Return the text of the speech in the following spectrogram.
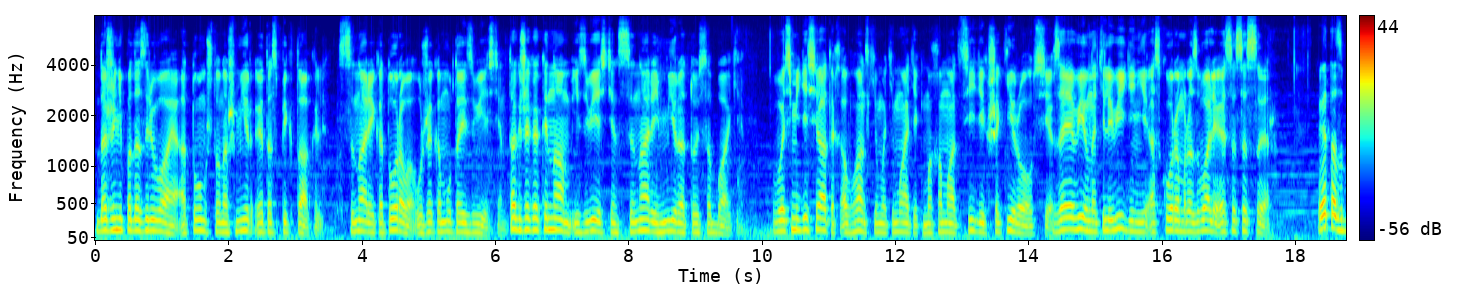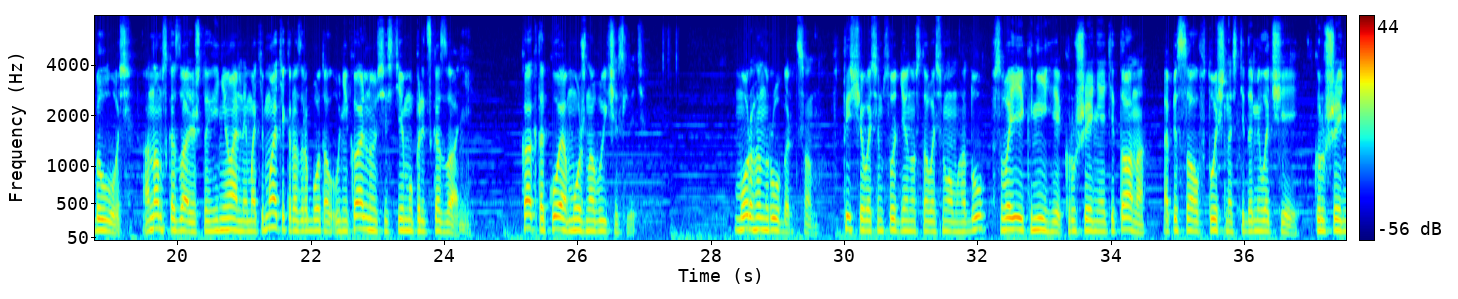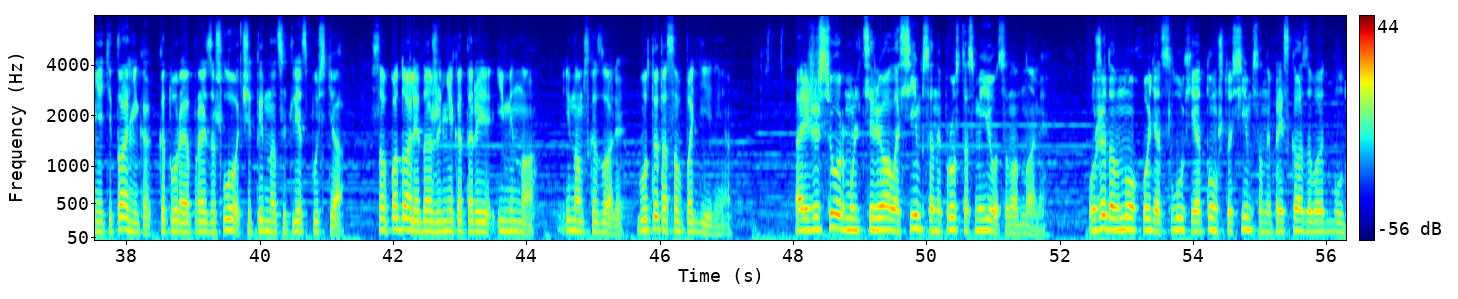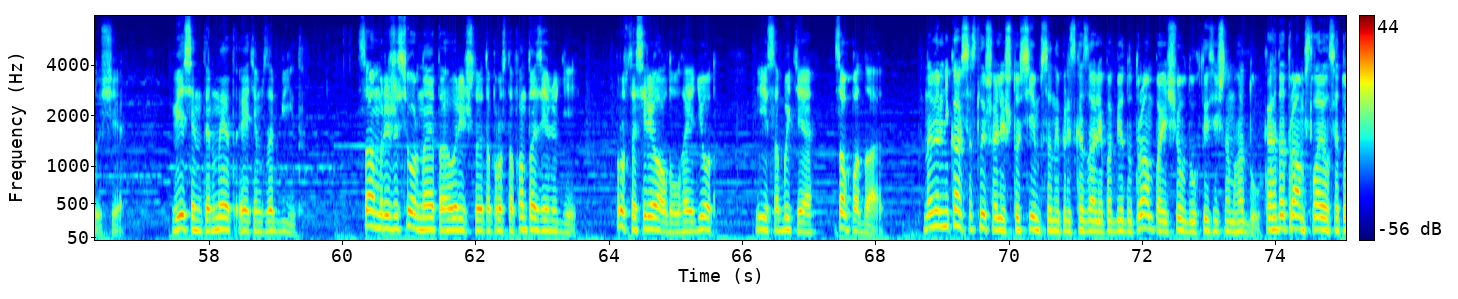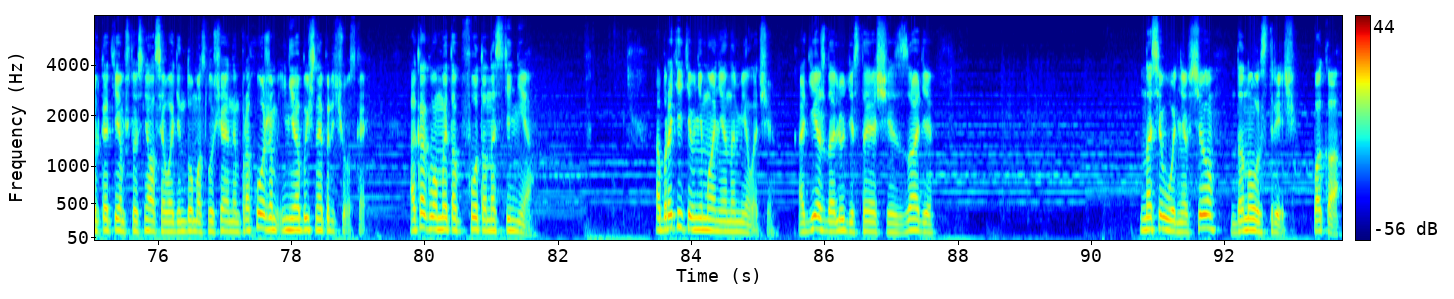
Даже не подозревая о том, что наш мир это спектакль, сценарий которого уже кому-то известен. Так же как и нам известен сценарий мира той собаки. В 80-х афганский математик Мохаммад Сидик шокировал всех, заявив на телевидении о скором развале СССР. Это сбылось, а нам сказали, что гениальный математик разработал уникальную систему предсказаний. Как такое можно вычислить? Морган Робертсон в 1898 году в своей книге «Крушение Титана» описал в точности до мелочей крушение Титаника, которое произошло 14 лет спустя. Совпадали даже некоторые имена, и нам сказали, вот это совпадение. А режиссер мультсериала «Симпсоны» просто смеется над нами. Уже давно ходят слухи о том, что Симпсоны предсказывают будущее. Весь интернет этим забит. Сам режиссер на это говорит, что это просто фантазия людей. Просто сериал долго идет, и события совпадают. Наверняка все слышали, что Симпсоны предсказали победу Трампа еще в 2000 году, когда Трамп славился только тем, что снялся в один дома случайным прохожим и необычной прической. А как вам это фото на стене? Обратите внимание на мелочи. Одежда, люди, стоящие сзади. На сегодня все. До новых встреч. Пока.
